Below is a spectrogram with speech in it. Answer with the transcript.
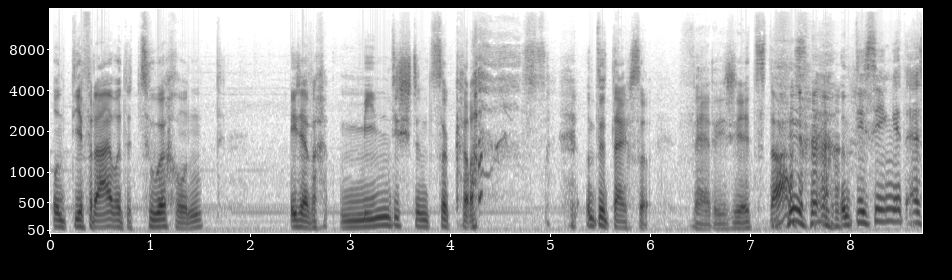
Und die Frau, die dazukommt, ist einfach mindestens so krass. Und du denkst so, wer ist jetzt das? und die singen ein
